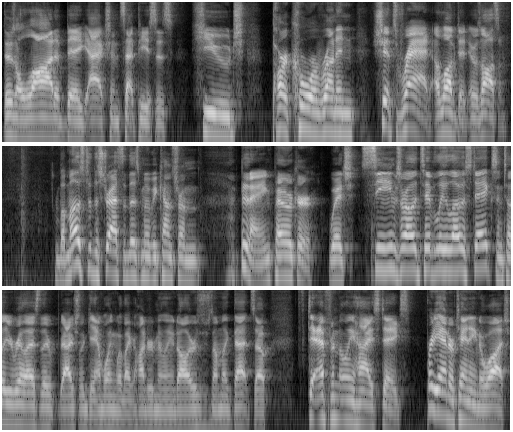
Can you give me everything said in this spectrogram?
There's a lot of big action set pieces, huge parkour running. Shit's rad. I loved it. It was awesome. But most of the stress of this movie comes from playing poker, which seems relatively low stakes until you realize they're actually gambling with like $100 million or something like that. So it's definitely high stakes. Pretty entertaining to watch.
